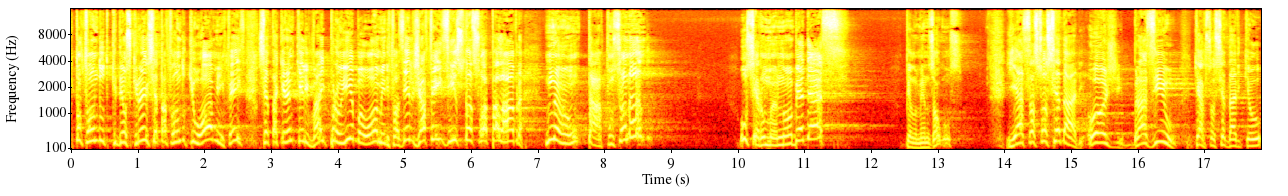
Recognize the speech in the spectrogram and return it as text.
Estou falando do que Deus criou e você está falando do que o homem fez. Você está querendo que ele vá e proíba o homem de fazer? Ele já fez isso na sua palavra. Não está funcionando. O ser humano não obedece, pelo menos alguns. E essa sociedade, hoje, Brasil, que é a sociedade que eu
